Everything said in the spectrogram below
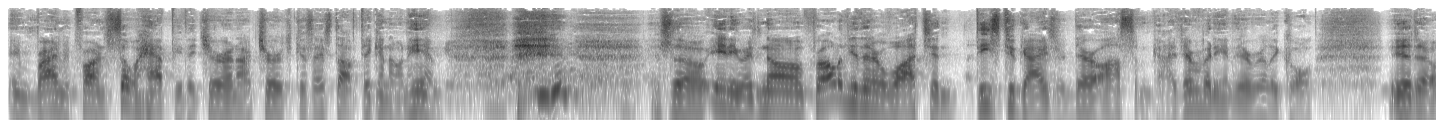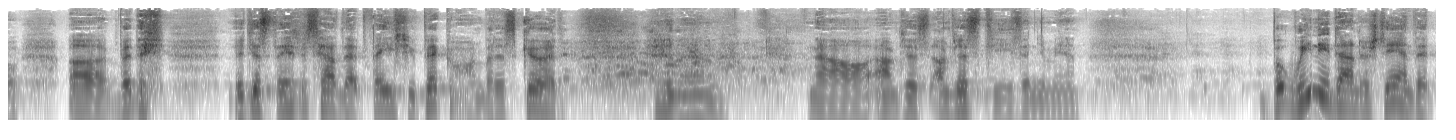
and Brian McFarland's so happy that you're in our church because I stopped picking on him. so, anyways, no, for all of you that are watching, these two guys are, they're awesome guys. Everybody, they're really cool, you know. Uh, but they, they, just, they just have that face you pick on, but it's good. And, um, no, I'm just, I'm just teasing you, man. But we need to understand that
